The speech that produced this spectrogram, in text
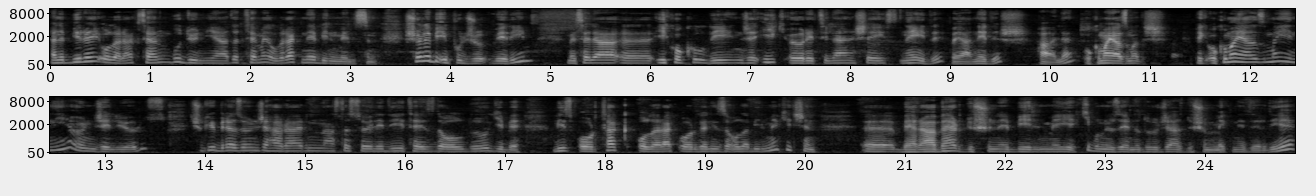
Yani birey olarak sen bu dünyada temel olarak ne bilmelisin? Şöyle bir ipucu vereyim. Mesela e, ilkokul deyince ilk öğretilen şey neydi veya nedir halen? Okuma yazmadır. Peki okuma yazmayı niye önceliyoruz? Çünkü biraz önce Harari'nin aslında söylediği tezde olduğu gibi biz ortak olarak organize olabilmek için e, beraber düşünebilmeyi ki bunun üzerine duracağız düşünmek nedir diye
